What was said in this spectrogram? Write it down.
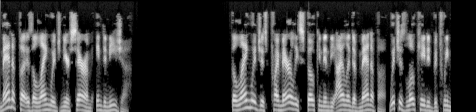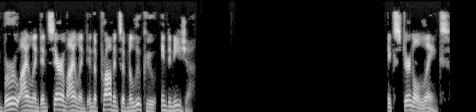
Manipa is a language near Seram, Indonesia. The language is primarily spoken in the island of Manipa, which is located between Buru Island and Seram Island in the province of Maluku, Indonesia. External links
